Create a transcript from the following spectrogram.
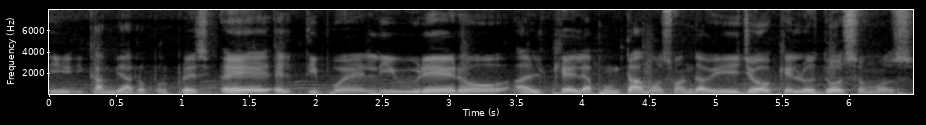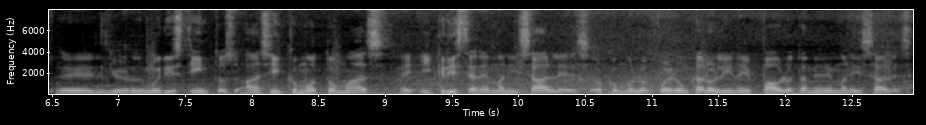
y, y cambiarlo por precio. Eh, el tipo de librero al que le apuntamos Juan David y yo, que los dos somos eh, libreros muy distintos, así como Tomás eh, y Cristian en Manizales, o como lo fueron Carolina y Pablo también en Manizales,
